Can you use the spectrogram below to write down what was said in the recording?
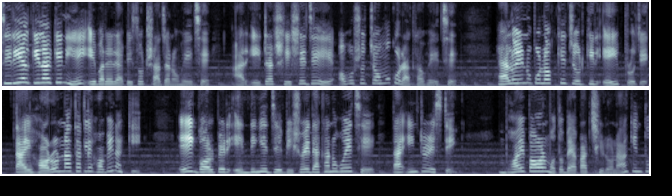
সিরিয়াল কিলারকে নিয়ে এবারের এপিসোড সাজানো হয়েছে, আর এটার শেষে যেয়ে অবশ্য চমকও রাখা হয়েছে। হ্যালোইন উপলক্ষে চরকির এই প্রজেক্ট তাই হরর না থাকলে হবে নাকি এই গল্পের এন্ডিংয়ে যে বিষয় দেখানো হয়েছে, তা ইন্টারেস্টিং ভয় পাওয়ার মতো ব্যাপার ছিল না, কিন্তু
